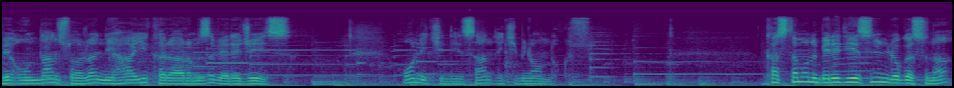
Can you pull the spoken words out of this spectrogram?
ve ondan sonra nihai kararımızı vereceğiz. 12 Nisan 2019 Kastamonu Belediyesi'nin logosuna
